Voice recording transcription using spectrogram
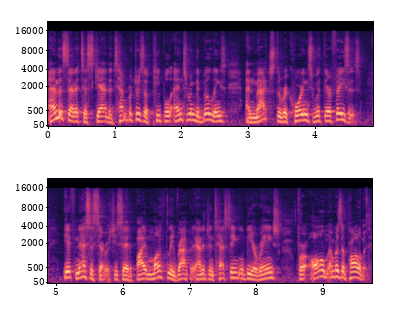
and the Senate to scan the temperatures of people entering the buildings and match the recordings with their faces. If necessary, she said, bi monthly rapid antigen testing will be arranged for all members of parliament.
